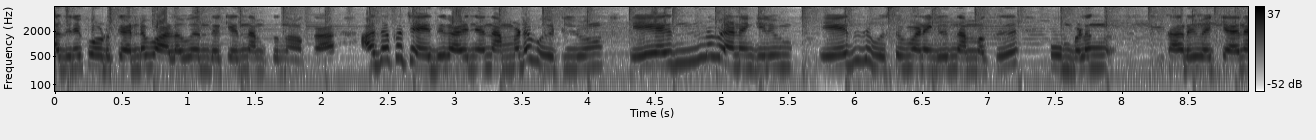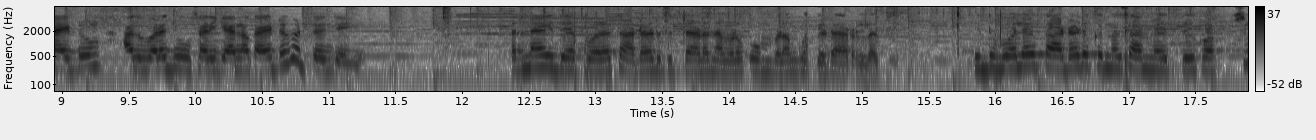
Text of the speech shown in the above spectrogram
അതിന് കൊടുക്കേണ്ട വളവ് എന്തൊക്കെയെന്ന് നമുക്ക് നോക്കാം. അതൊക്കെ ചെയ്ത് കഴിഞ്ഞാൽ നമ്മുടെ വീട്ടിലും എന്ന് വേണമെങ്കിലും ഏത് ദിവസം വേണമെങ്കിലും നമുക്ക് കുമ്പളം കറി വെക്കാനായിട്ടും അതുപോലെ ജ്യൂസ് അടിക്കാനൊക്കെ ആയിട്ട് കിട്ടുകയും ചെയ്യും. സാധാരണ ഇതേപോലെ തട എടുത്തിട്ടാണ് നമ്മൾ കുമ്പളം കുത്തിയിടാറുള്ളത്. ഇതുപോലെ തട എടുക്കുന്ന സമയത്ത് കുറച്ച്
